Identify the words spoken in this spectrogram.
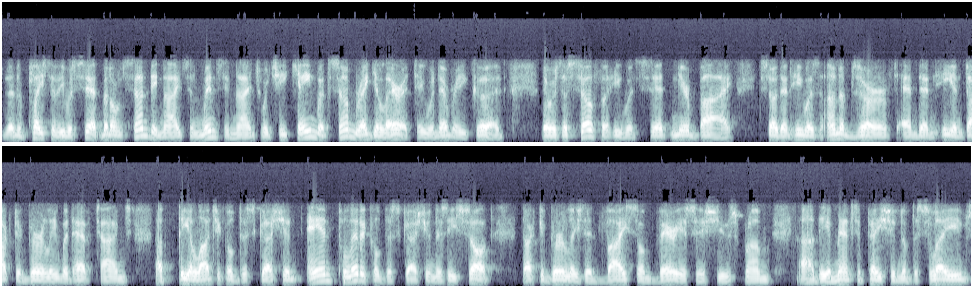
the place that he would sit. But on Sunday nights and Wednesday nights, which he came with some regularity whenever he could, there was a sofa he would sit nearby so that he was unobserved, and then he and Dr. Gurley would have times of theological discussion and political discussion as he sought Dr. Gurley's advice on various issues from uh, the emancipation of the slaves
